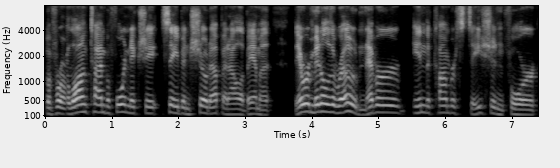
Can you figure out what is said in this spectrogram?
but for a long time before Nick Saban showed up at Alabama, they were middle of the road, never in the conversation for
